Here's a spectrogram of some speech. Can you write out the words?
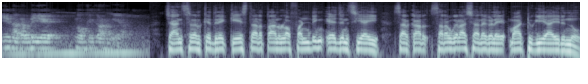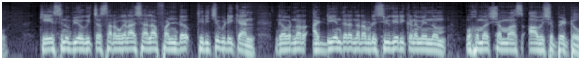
ഈ നടപടിയെ നോക്കിക്കാണുകയാണ് ചാൻസലർക്കെതിരെ കേസ് നടത്താനുള്ള ഫണ്ടിംഗ് ഏജൻസിയായി സർക്കാർ സർവകലാശാലകളെ മാറ്റുകയായിരുന്നു. കേസിനുപയോഗിച്ച സർവകലാശാല ഫണ്ട് തിരിച്ചുപിടിക്കാൻ ഗവർണർ അടിയന്തര നടപടി സ്വീകരിക്കണമെന്നും മുഹമ്മദ് ഷമ്മാസ് ആവശ്യപ്പെട്ടു.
